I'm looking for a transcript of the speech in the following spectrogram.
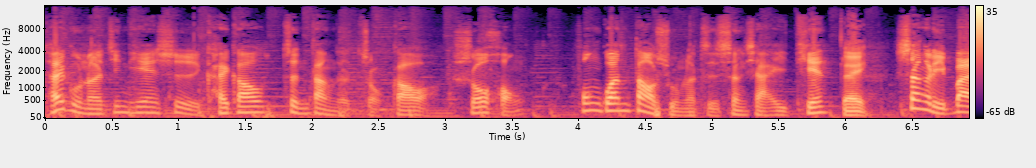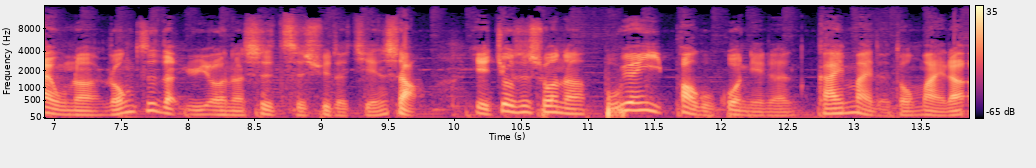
台股呢，今天是开高震荡的走高哦，收红，封关倒数呢只剩下一天。对，上个礼拜五呢，融资的余额呢是持续的减少，也就是说呢，不愿意爆股过年人，该卖的都卖了。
